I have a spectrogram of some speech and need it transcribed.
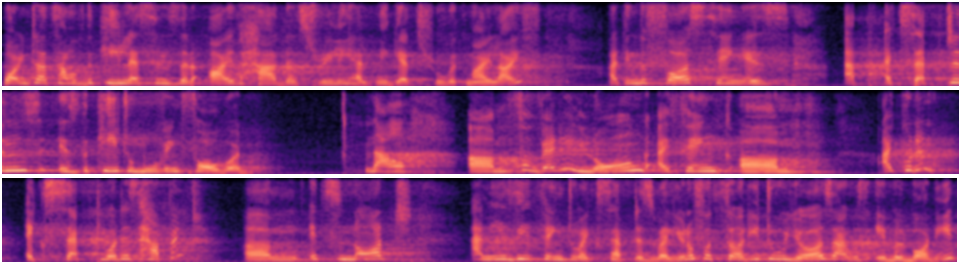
point out some of the key lessons that I've had that's really helped me get through with my life. I think the first thing is acceptance is the key to moving forward. Now, um, for very long, I think um, I couldn't accept what has happened. Um, it's not an easy thing to accept as well. You know, for 32 years, I was able bodied.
